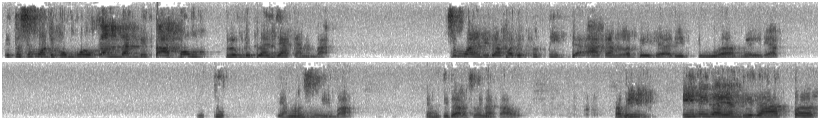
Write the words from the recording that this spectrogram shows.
Itu semua dikumpulkan dan ditabung, belum dibelanjakan, Pak. Semua yang didapat itu tidak akan lebih dari 2 miliar. Itu yang resmi, Pak. Yang tidak resmi nggak tahu. Tapi inilah yang didapat.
